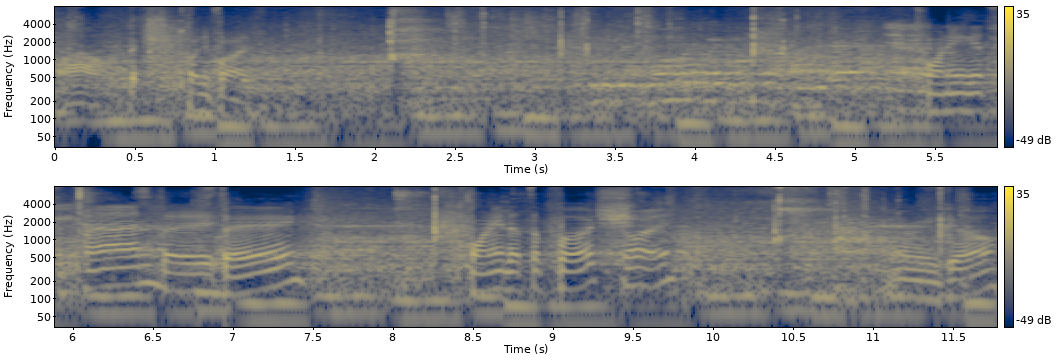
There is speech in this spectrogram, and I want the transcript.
Wow. 25. 20 gets a 10, Stay. stay. 20, that's a push. Alright. There we go.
